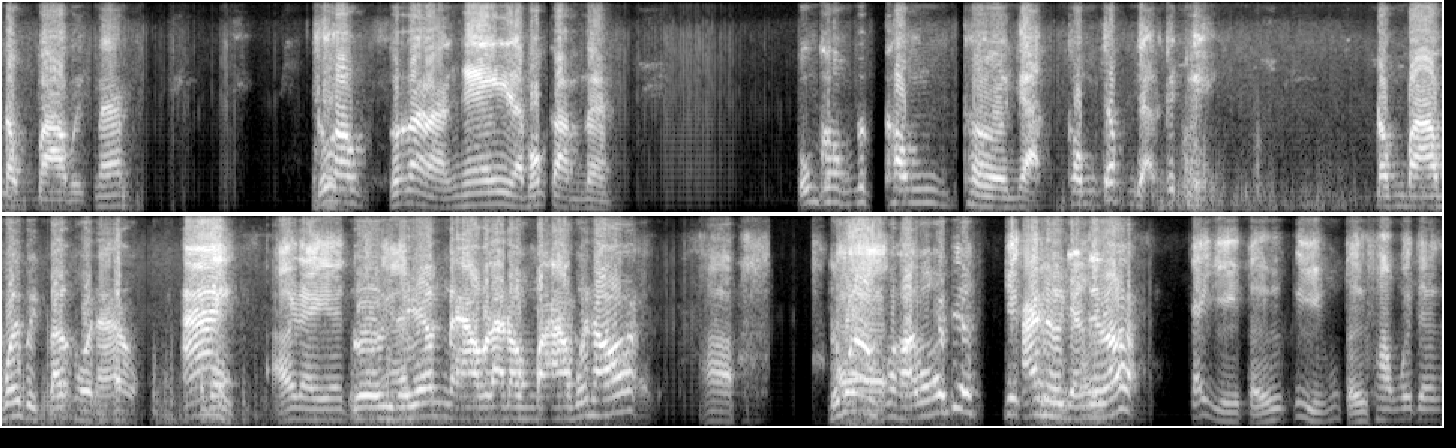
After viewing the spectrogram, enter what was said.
đồng bào Việt Nam đúng không? Có là nghe là bố cầm nè. Cũng không không thừa nhận không chấp nhận cái chuyện đồng bào với Việt Tân hồi nào. Ai? Ở đây người người dân nào là đồng bào với nó? À, đúng Ờ, không con hỏi bố chứ. Chứ- ai thừa nhận điều đó cái gì tự cái gì cũng tự phong hết trơn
